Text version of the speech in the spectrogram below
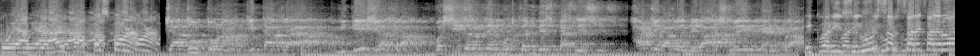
खोया प्यार वापस पाना जादू टोना ਕੀਤਾ ਕਰਾਇਆ ਵਿਦੇਸ਼ ਯਾਤਰਾ ਵਸ਼ੀਕਰਨ ਦੇ ਮੁੱਠ ਕਰਨ ਦੇ ਸਪੈਸ਼ਲਿਸਟ ਹਰ ਜਗ੍ਹਾ ਤੋਂ ਨਿਰਾਸ਼ ਮੇਰੇ ਭੈਣ ਭਰਾ। ਇੱਕ ਵਾਰੀ ਜ਼ਰੂਰ ਸੰਪਰਕ ਕਰੋ।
